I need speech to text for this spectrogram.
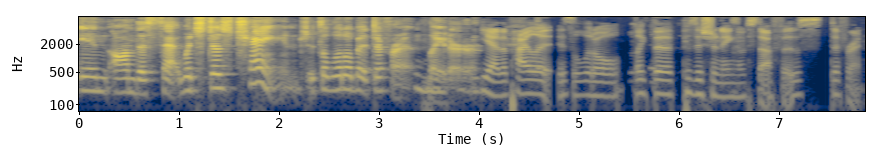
in on the set, which does change. It's a little bit different Mhm. later. Yeah, the pilot is a little like the positioning of stuff is different.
